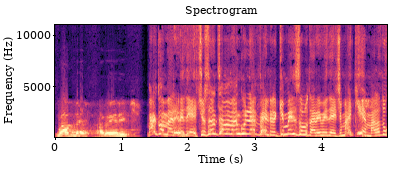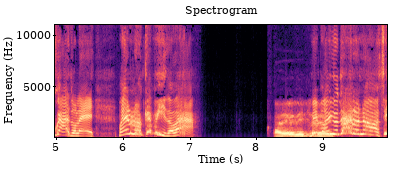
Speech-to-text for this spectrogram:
Vabbè, arrivederci. Ma come arrivederci? Se non sapeva manco un offendere, che mi risaluta arrivederci? Ma chi è maleducato lei? Ma io non ho capito, va! Arrivederci. Mi può aiutare o no? Sì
